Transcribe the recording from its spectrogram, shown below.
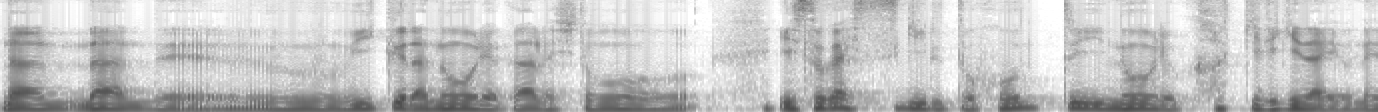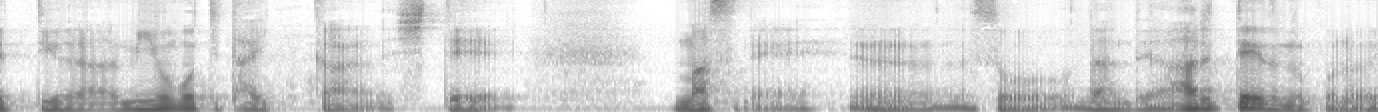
ななんでいくら能力ある人も忙しすぎると本当に能力発揮できないよねっていうのは身をもって体感してますね、うん、そうなんである程度のこの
